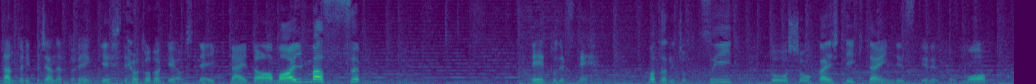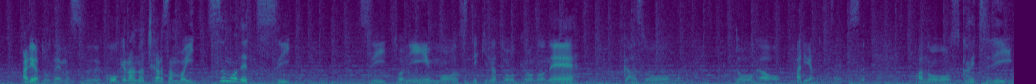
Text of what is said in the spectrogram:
ラントリップジャーナルと連携してお届けをしていきたいと思います。えっ、ー、とですね。まずはねちょっとツイートを紹介していきたいんですけれどもありがとうございます。皇居ランの力さんもいつもねツイツイートにもう素敵な東京のね画像動画をありがとうございます。あのスカイツリ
